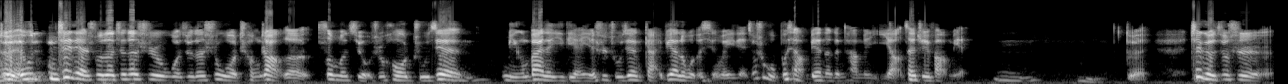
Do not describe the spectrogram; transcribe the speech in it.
对，你这点说的真的是，我觉得是我成长了这么久之后逐渐明白的一点，也是逐渐改变了我的行为一点，就是我不想变得跟他们一样，在这方面。嗯嗯，对，这个就是，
